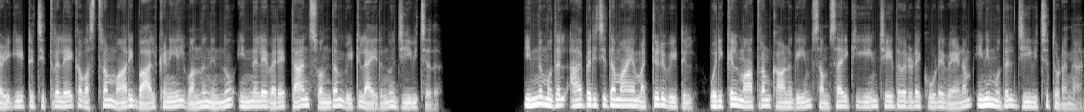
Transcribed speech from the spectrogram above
കഴുകിയിട്ട് ചിത്രലേഖ വസ്ത്രം മാറി ബാൽക്കണിയിൽ വന്നു നിന്നു. ഇന്നലെ വരെ താൻ സ്വന്തം വീട്ടിലായിരുന്നു ജീവിച്ചത്. ഇന്നു മുതൽ അപരിചിതമായ മറ്റൊരു വീട്ടിൽ ഒരിക്കൽ മാത്രം കാണുകയും സംസാരിക്കുകയും ചെയ്തവരുടെ കൂടെ വേണം ഇനി മുതൽ ജീവിച്ചു തുടങ്ങാൻ.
